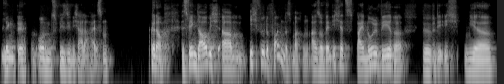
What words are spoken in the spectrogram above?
LinkedIn und wie sie nicht alle heißen. Genau. Deswegen glaube ich, ähm, ich würde Folgendes machen. Also wenn ich jetzt bei Null wäre, würde ich mir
